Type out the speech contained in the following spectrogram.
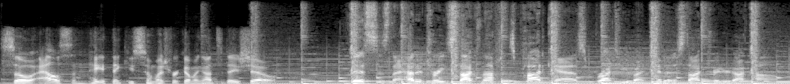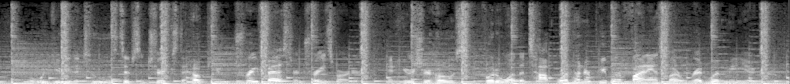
So, Allison, hey, thank you so much for coming on today's show. This is the How to Trade Stocks and Options podcast brought to you by 10MinuteStockTrader.com, where we give you the tools, tips, and tricks to help you trade faster and trade smarter. And here's your host, voted one of the top 100 people in finance by Redwood Media Group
